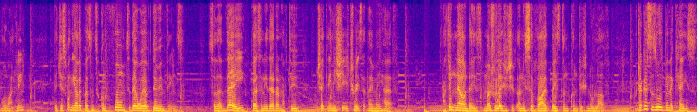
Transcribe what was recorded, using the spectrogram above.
more likely, they just want the other person to conform to their way of doing things so that they, personally, they don't have to check any shitty traits that they may have. I think nowadays, most relationships only survive based on conditional love, which I guess has always been the case,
